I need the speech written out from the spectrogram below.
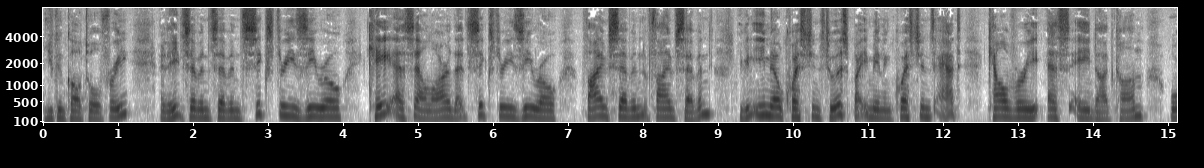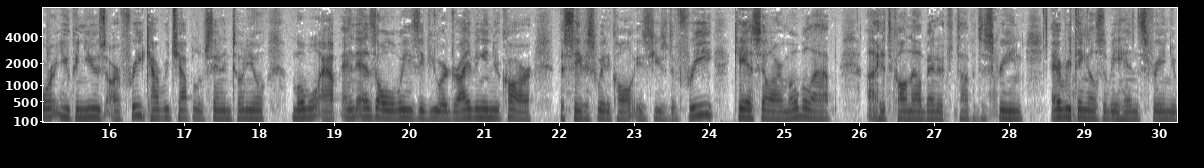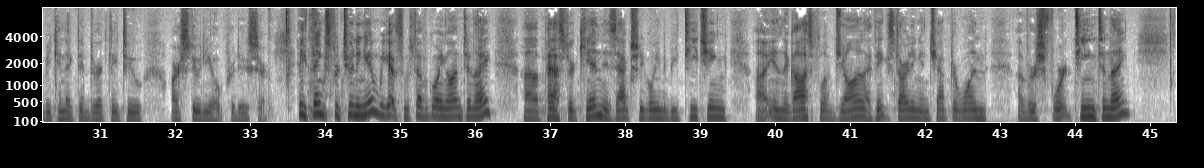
You can call toll free at 877 630 KSLR. That's 630 5757. You can email questions to us by emailing questions at calvarysa.com or you can use our free Calvary Chapel of San Antonio mobile app. And as always, if you are driving in your car, the safest way to call is use the free KSLR mobile app. Uh, hit the call now banner at the top of the screen. Everything else will be hands free and you'll be connected directly to our studio producer. Hey, thanks for tuning in. We got some stuff going on tonight. Uh, Pastor Ken is actually going to be teaching uh, in the Gospel of John, I think starting in chapter 1, uh, verse 14 tonight.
